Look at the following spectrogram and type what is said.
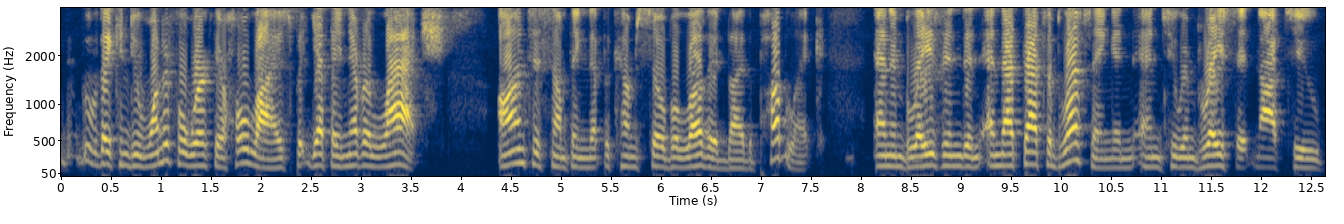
they can do wonderful work their whole lives, but yet they never latch onto something that becomes so beloved by the public and emblazoned and, and that that's a blessing and, and to embrace it, not to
